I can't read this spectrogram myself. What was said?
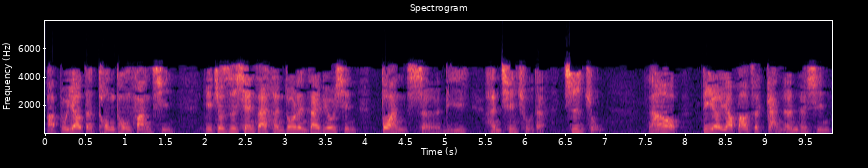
把不要的通通放弃。也就是现在很多人在流行断舍离，很清楚的知足。然后第二要抱着感恩的心，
